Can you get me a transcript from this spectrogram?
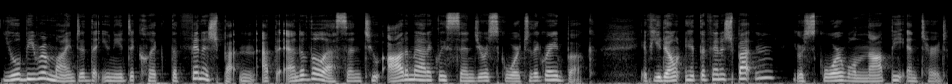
you will be reminded that you need to click the Finish button at the end of the lesson to automatically send your score to the gradebook. If you don't hit the Finish button, your score will not be entered.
